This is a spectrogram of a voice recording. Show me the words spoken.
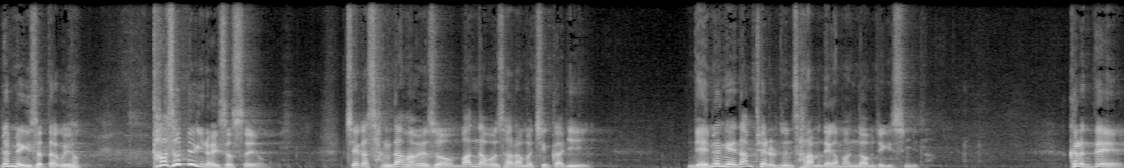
몇 명 있었다고요? 다섯 명이나 있었어요. 제가 상담하면서 만나본 사람은 지금까지 네 명의 남편을 둔 사람은 내가 만나본 적이 있습니다. 그런데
